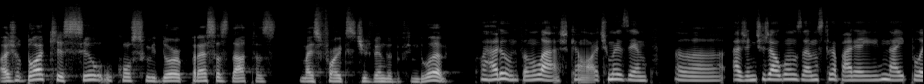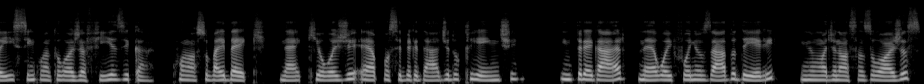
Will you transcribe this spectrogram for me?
ajudou a aquecer o consumidor para essas datas mais fortes de venda do fim do ano? Claro, vamos lá, acho que é um ótimo exemplo. Uh, a gente já há alguns anos trabalha aí na iPlace enquanto loja física com o nosso buyback, né? Que hoje é a possibilidade do cliente entregar né, o iPhone usado dele em uma de nossas lojas,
